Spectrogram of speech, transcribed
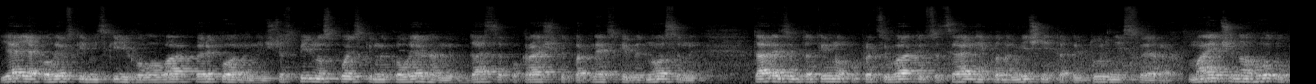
Я, як Олевський міський голова, переконаний, що спільно з польськими колегами вдасться покращити партнерські відносини та результативно попрацювати в соціально-економічній та культурній сферах. Маючи нагоду,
